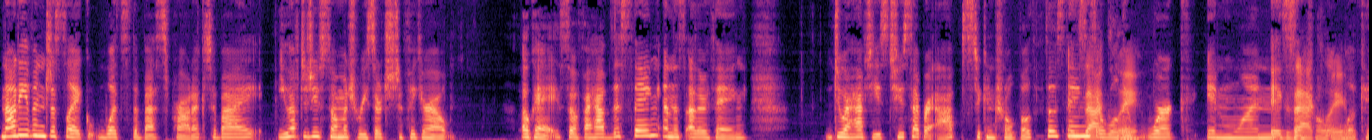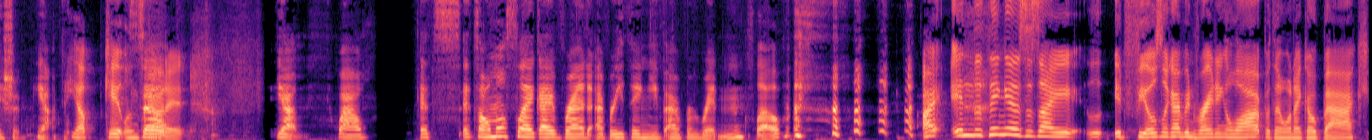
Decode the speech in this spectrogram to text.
Not even just like what's the best product to buy. You have to do so much research to figure out okay, so if I have this thing and this other thing, do I have to use two separate apps to control both of those things or will they work in one Exactly. central location? Yeah. yep caitlin's So- got it Yeah. Wow. It's it's almost like I've read everything you've ever written, Flo. i and the thing is is i it feels like i've been writing a lot but then when i go back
